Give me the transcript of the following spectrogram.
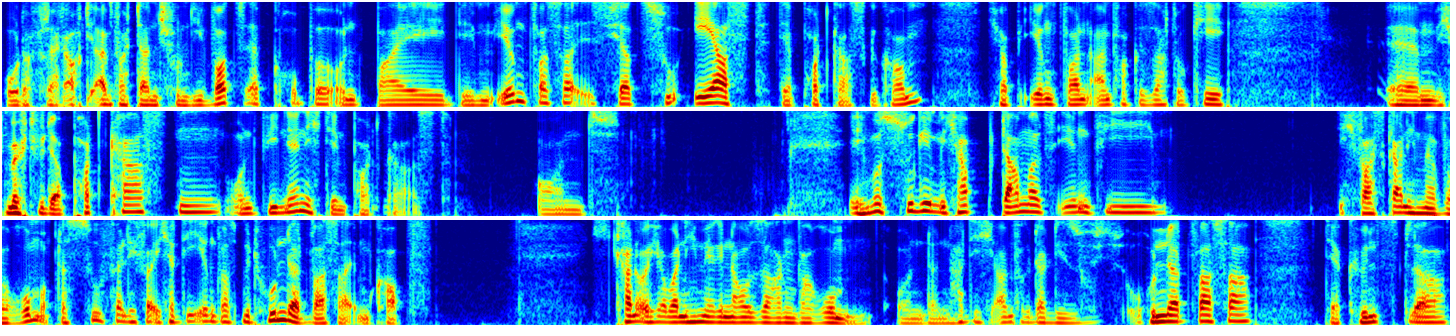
oder vielleicht auch die, einfach dann schon die WhatsApp-Gruppe und bei dem Irgendwasser ist ja zuerst der Podcast gekommen. Ich habe irgendwann einfach gesagt, okay, ähm, ich möchte wieder podcasten und wie nenne ich den Podcast? Und ich muss zugeben, ich habe damals irgendwie, ich weiß gar nicht mehr warum, ob das zufällig war, ich hatte irgendwas mit 100 Wasser im Kopf. Ich kann euch aber nicht mehr genau sagen, warum. Und dann hatte ich einfach gedacht, dieses 100 Wasser, der Künstler,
